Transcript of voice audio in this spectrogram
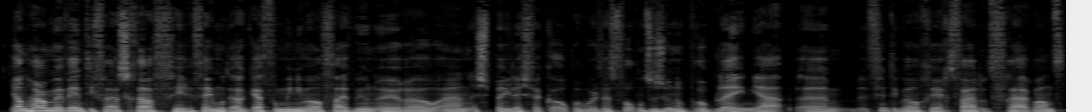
Jan Harmer Wind, die vraagt zich af, Heerenveen moet elk jaar voor minimaal 5 miljoen euro aan spelers verkopen. Wordt dat volgend seizoen een probleem? Ja, ehm, vind ik wel een gerechtvaardigde vraag, want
